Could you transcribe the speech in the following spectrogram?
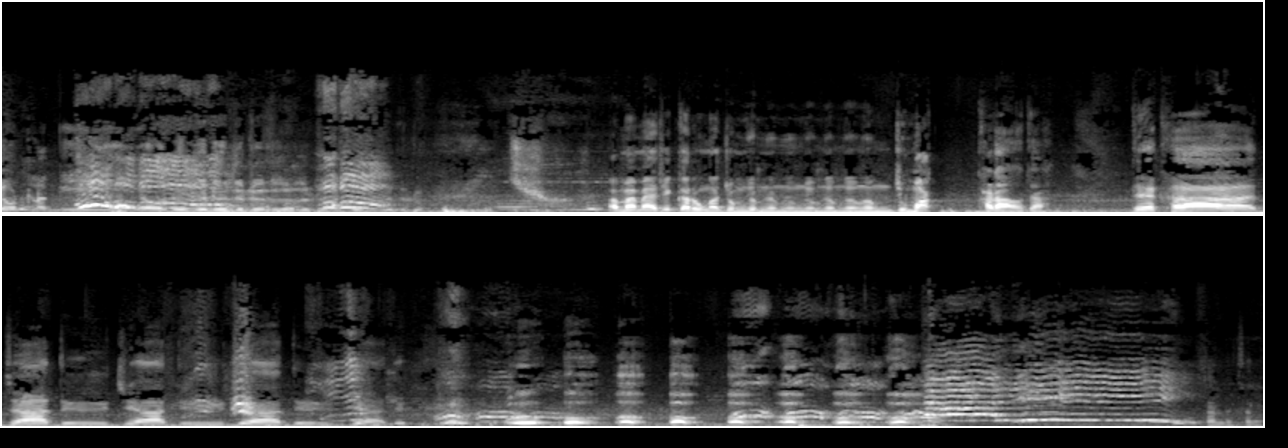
चोट लगी अब मैं मैजिक करूँगा जुम जुम जुम जुम जुम जुम जुम जुम जुमक खड़ा हो जा देखा, जादू जादू जादू जादू। ओ ओ ओ ओ ओ ओ ओ ओ। चलो चलो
